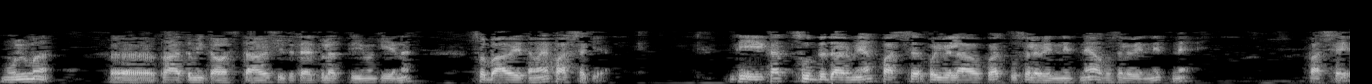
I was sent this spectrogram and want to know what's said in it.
මුල්ම ප්‍රාථමික අවස්ථාවේ සිතට ඇතුළත් වීම කියන ස්වභාවය තමයි පස්ස කියන්නේ. ඉතින් ඒකත් සුද්ධ ධර්මයක් පස්ස කොයි වෙලාවකවත් කුසල වෙන්නෙත් නැහැ අකුසල වෙන්නෙත් නැහැ. පස්සේ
